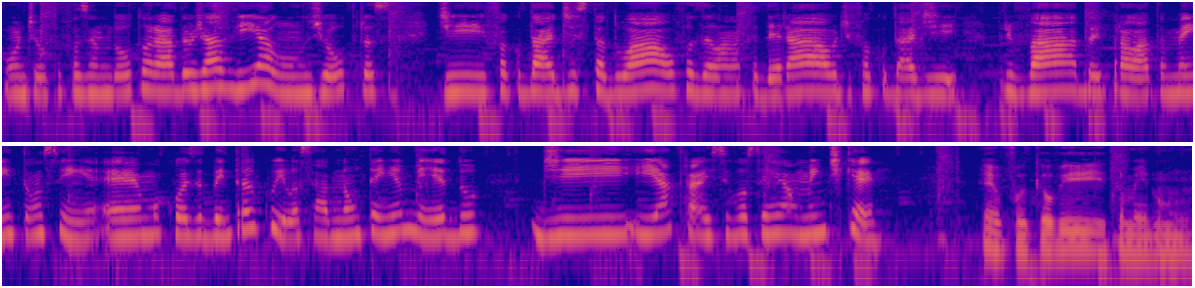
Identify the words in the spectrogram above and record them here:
onde eu estou fazendo doutorado, eu já vi alunos de outras, de faculdade estadual, fazer lá na federal, de faculdade privada e para lá também. Então, assim, é uma coisa bem tranquila, sabe? Não tenha medo de ir atrás se você realmente quer. É, foi o que eu vi também no,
